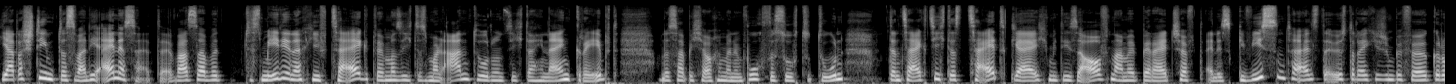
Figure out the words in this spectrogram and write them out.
Ja, das stimmt, das war die eine Seite. Was aber das Medienarchiv zeigt, wenn man sich das mal antut und sich da hineingräbt, und das habe ich auch in meinem Buch versucht zu tun, dann zeigt sich, dass zeitgleich mit dieser Aufnahmebereitschaft eines gewissen Teils der österreichischen Bevölkerung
